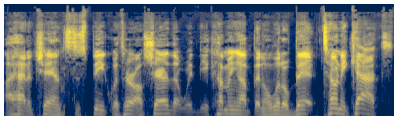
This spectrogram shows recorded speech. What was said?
I had a chance to speak with her. I'll share that with you coming up in a little bit. Tony Katz.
